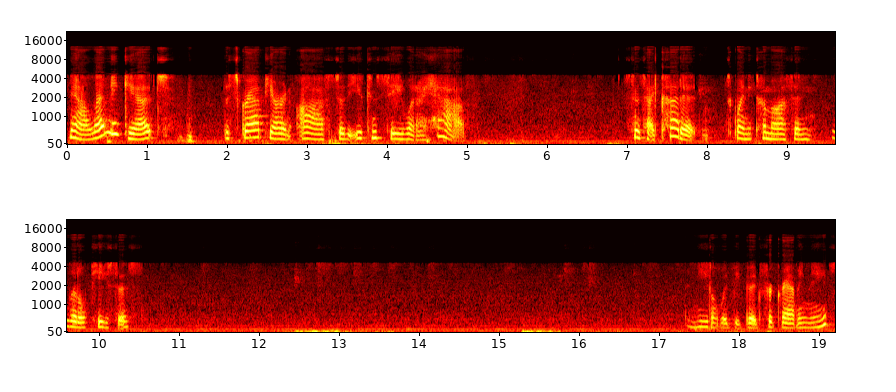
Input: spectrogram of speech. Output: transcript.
Now let me get the scrap yarn off so that you can see what I have. Since I cut it, it's going to come off in little pieces. The needle would be good for grabbing these.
